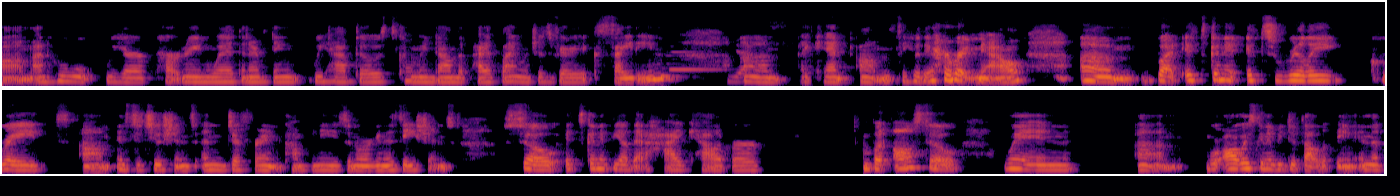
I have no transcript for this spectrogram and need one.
um, on who we are partnering with and everything. We have those coming down the pipeline, which is very exciting. Yes. Um, I can't um, say who they are right now, um, but it's gonna. It's really great um, institutions and different companies and organizations. So it's going to be of that high caliber. But also when um, we're always going to be developing. And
